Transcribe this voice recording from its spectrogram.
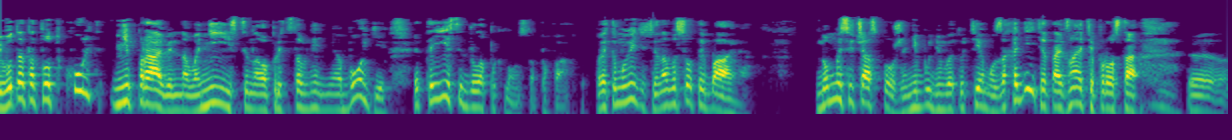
И вот этот вот культ неправильного, неистинного представления о Боге, это и есть идолопоклонство по факту. Поэтому видите, на высоты Бааля. Но мы сейчас тоже не будем в эту тему заходить. Я так, знаете, просто э,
